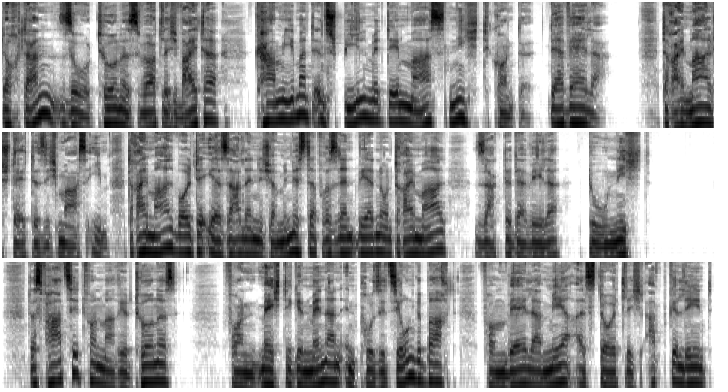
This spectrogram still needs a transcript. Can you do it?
Doch dann, so Turnes wörtlich weiter, kam jemand ins Spiel, mit dem Maß nicht konnte, der Wähler. Dreimal stellte sich Maas ihm, dreimal wollte er saarländischer Ministerpräsident werden und dreimal sagte der Wähler, du nicht. Das Fazit von Mario Turnes, von mächtigen Männern in Position gebracht, vom Wähler mehr als deutlich abgelehnt,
